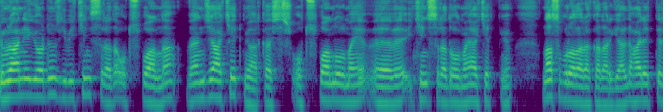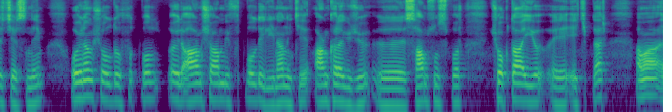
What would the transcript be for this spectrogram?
Ümraniye gördüğünüz gibi ikinci sırada 30 puanla. Bence hak etmiyor arkadaşlar. 30 puanlı olmayı e, ve ikinci sırada olmayı hak etmiyor. Nasıl buralara kadar geldi? Hayretler içerisindeyim. Oynamış olduğu futbol öyle ağam şahım bir futbol değil. İnanın ki Ankara gücü, e, Samsun Spor çok daha iyi e, ekipler. Ama e,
